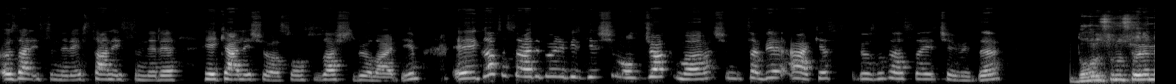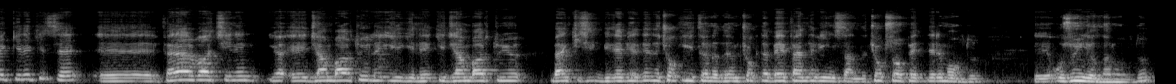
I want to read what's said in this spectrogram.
özel isimleri, efsane isimleri heykelleşiyor, sonsuzlaştırıyorlar diyeyim. E, Galatasaray'da böyle bir girişim olacak mı? Şimdi tabii herkes gözünü Galatasaray'a çevirdi. Doğrusunu söylemek gerekirse e, Fenerbahçe'nin e, Can Bartu ile ilgili ki Can Bartu'yu ben kişi birebir de çok iyi tanıdığım, çok da beyefendi bir insandı. Çok sohbetlerim oldu. E, uzun yıllar oldu.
